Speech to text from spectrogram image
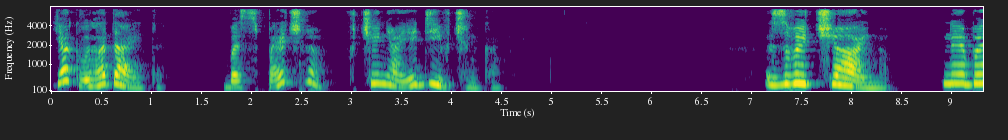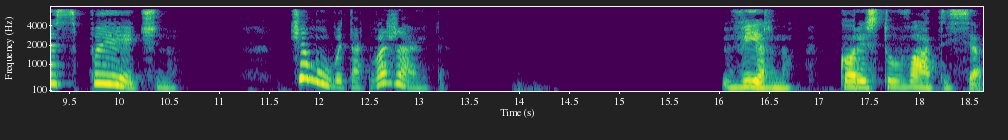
Як ви гадаєте, безпечно вчиняє дівчинка? Звичайно, небезпечно. Чому ви так вважаєте? Вірно, користуватися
